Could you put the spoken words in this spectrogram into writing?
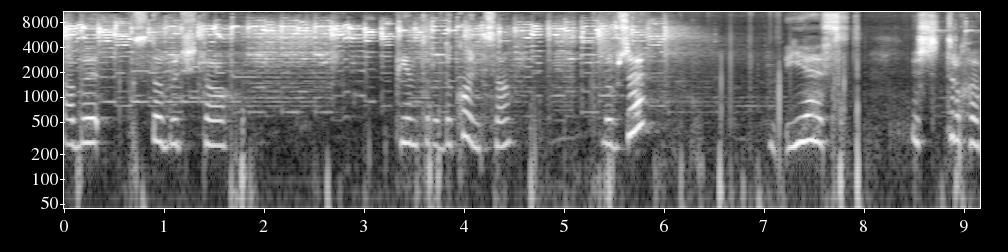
aby zdobyć to piętro do końca. Dobrze? Jest! Jeszcze trochę.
